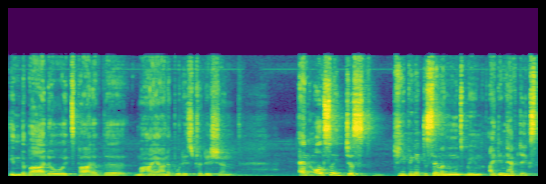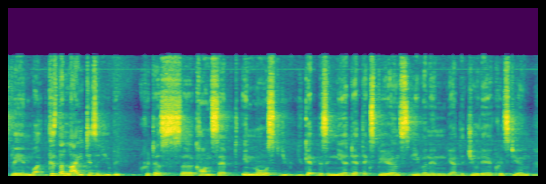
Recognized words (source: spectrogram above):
in the Bardo, it's part of the Mahayana Buddhist tradition. And also, just keeping it to seven moons means I didn't have to explain what, because the light is a ubiquitous uh, concept. In most, you, you get this in near death experience, even in yeah, the Judeo Christian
